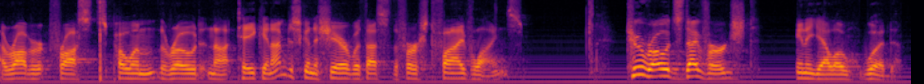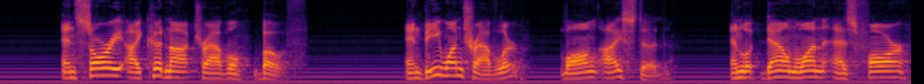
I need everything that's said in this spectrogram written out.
uh, Robert Frost's poem, The Road Not Taken. I'm just going to share with us the first five lines. Two roads diverged in a yellow wood, and sorry I could not travel both. And be one traveler, long I stood, and looked down one as far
